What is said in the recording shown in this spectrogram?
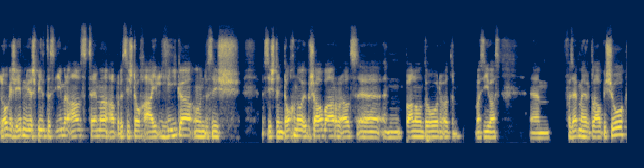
Logisch, irgendwie spielt das immer alles zusammen, aber es ist doch eine Liga und es ist, es ist dann doch noch überschaubarer als äh, ein Ballon d'Or oder weiß ich was. Ähm, von dem her glaube ich schon.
